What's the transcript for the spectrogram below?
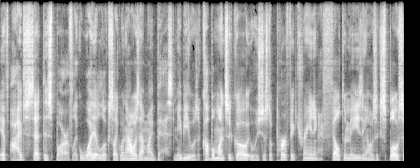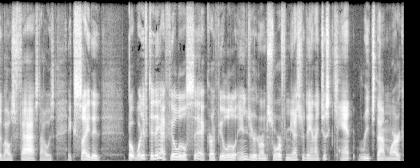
if I've set this bar of like what it looks like when I was at my best, maybe it was a couple months ago, it was just a perfect training. I felt amazing. I was explosive. I was fast. I was excited But what if today I feel a little sick or I feel a little injured or I'm sore from yesterday and I just can't reach that mark?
